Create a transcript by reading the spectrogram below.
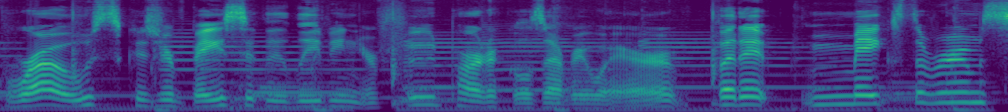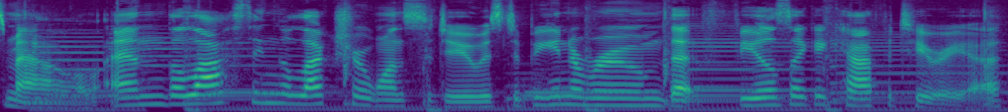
gross because you're basically leaving your food particles everywhere, but it makes the room smell. And the last thing the lecturer wants to do is to be in a room that feels like a cafeteria.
